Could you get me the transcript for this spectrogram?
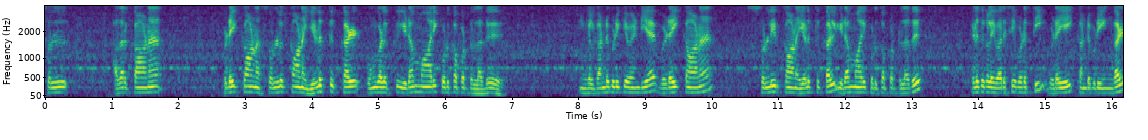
சொல் அதற்கான விடைக்கான சொல்லுக்கான எழுத்துக்கள் உங்களுக்கு இடம் மாறி கொடுக்கப்பட்டுள்ளது. நீங்கள் கண்டுபிடிக்க வேண்டிய விடைக்கான சொல்லிற்கான எழுத்துக்கள் இடம் மாறி கொடுக்கப்பட்டுள்ளது. எழுத்துக்களை வரிசைப்படுத்தி விடையை கண்டுபிடியுங்கள்.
